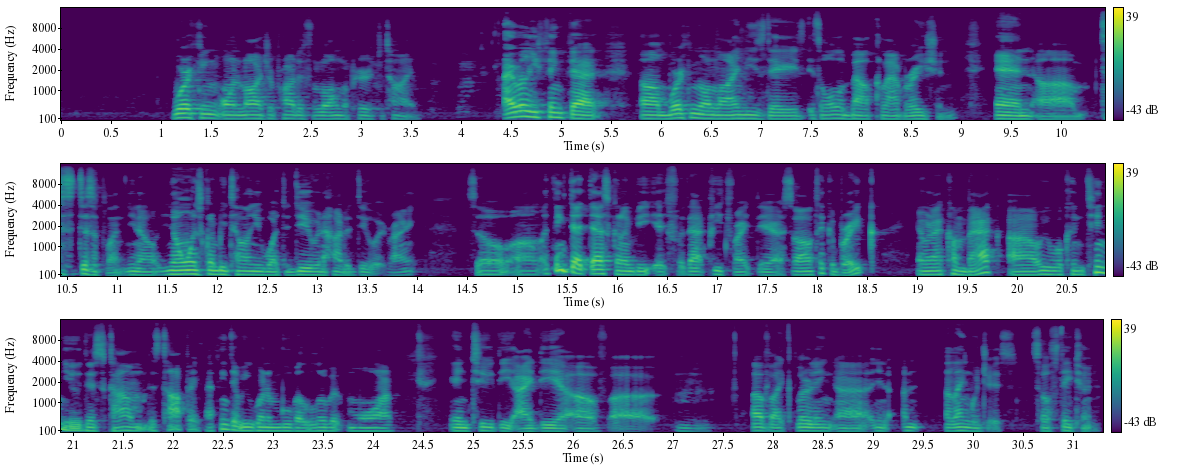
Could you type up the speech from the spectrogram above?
working on larger projects for longer periods of time. I really think that um, working online these days is all about collaboration and um, just discipline. You know, no one's going to be telling you what to do and how to do it, right? So um, I think that that's going to be it for that piece right there. So I'll take a break, and when I come back, uh, we will continue this com this topic. I think that we want to move a little bit more into the idea of uh, mm, of like learning, uh, you know, languages. So stay tuned.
